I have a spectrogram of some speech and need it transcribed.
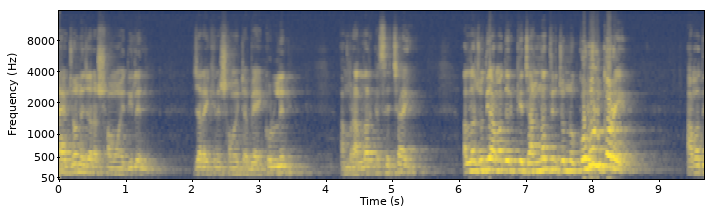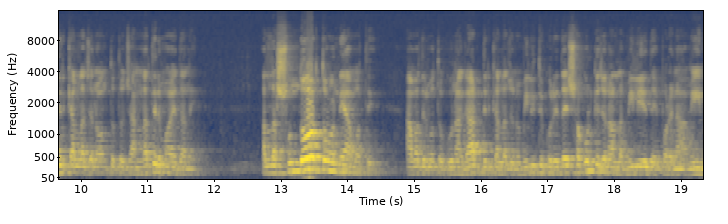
আয়োজনে যারা সময় দিলেন, যারা এখানে সময়টা ব্যয় করলেন, আমরা আল্লাহর কাছে চাই। আল্লাহ যদি আমাদেরকে জান্নাতের জন্য কবুল করে আমাদেরকে আল্লাহ যেন অন্তত জান্নাতের ময়দানে, আল্লাহ সুন্দরতম নেয়ামতে আমাদের মতো গুণাগারদেরকে আল্লাহ যেন মিলিত করে দেয়, সকলকে যেন আল্লাহ মিলিয়ে দেয় পরে না, আমিন।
